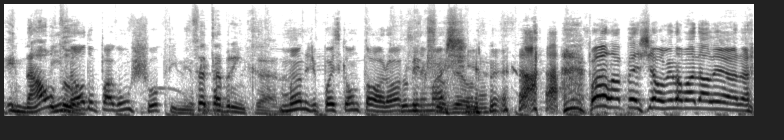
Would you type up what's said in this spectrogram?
Inaldo? Inaldo pagou um chopp, meu. Você tá brincando? Mano, depois que é um toró que você não imagina. Né? Fala, Peixão, Vila Madalena.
